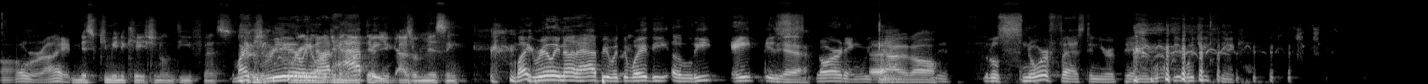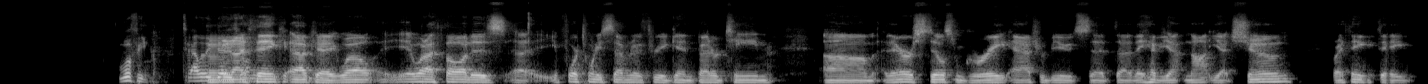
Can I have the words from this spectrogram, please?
all right. miscommunication on defense. Mike's There's really not argument out there happy. you guys are missing. Mike really not happy with the way the Elite Eight is Yeah. starting. We Uh, got Not at all. little snore fest, in your opinion. what do you think? Woofy, tally And days I think okay, well, yeah, what I thought is uh, 427.03 again, better team. Um, there are still some great attributes that uh, they have yet not yet shown, but I think they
